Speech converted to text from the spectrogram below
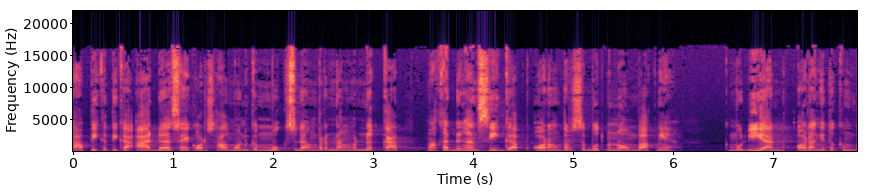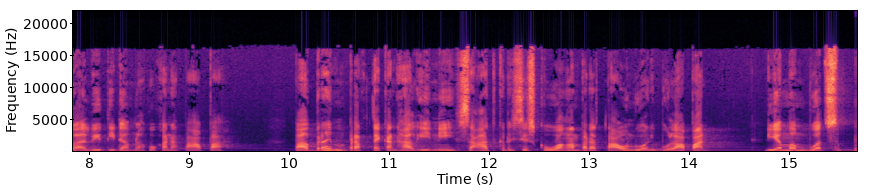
Tapi ketika ada seekor salmon gemuk sedang berenang mendekat, maka dengan sigap orang tersebut menombaknya. Kemudian, orang itu kembali tidak melakukan apa-apa. Pabrai mempraktekkan hal ini saat krisis keuangan pada tahun 2008. Dia membuat 10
